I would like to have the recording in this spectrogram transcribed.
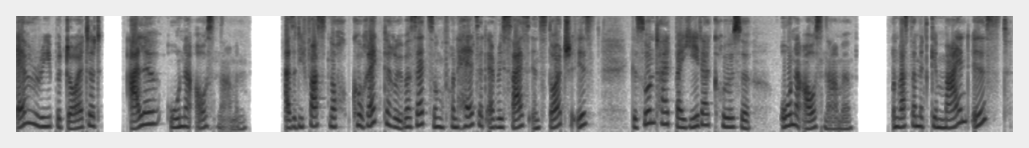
every bedeutet alle ohne Ausnahmen. Also die fast noch korrektere Übersetzung von Health at every size ins Deutsche ist Gesundheit bei jeder Größe ohne Ausnahme. Und was damit gemeint ist,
